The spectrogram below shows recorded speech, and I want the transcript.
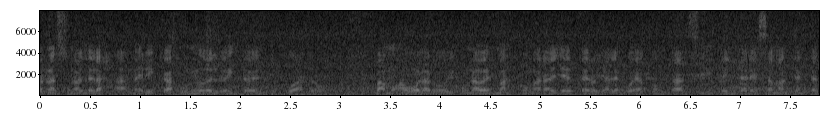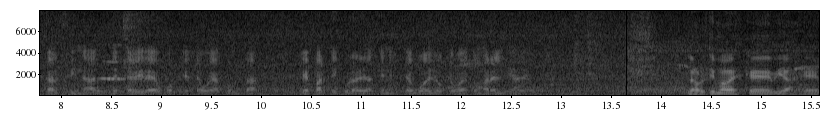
Internacional de las Américas, junio del 2024. Vamos a volar hoy una vez más con Arayet, pero ya les voy a contar, si te interesa mantente hasta el final de este video porque te voy a contar qué particularidad tiene este vuelo que voy a tomar el día de hoy. La última vez que viajé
